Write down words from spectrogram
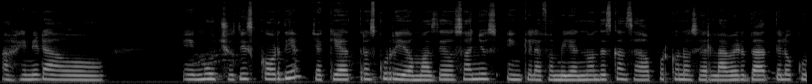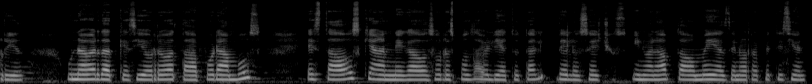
ha generado en muchos discordia, ya que ha transcurrido más de dos años en que las familias no han descansado por conocer la verdad de lo ocurrido, una verdad que ha sido arrebatada por ambos estados que han negado su responsabilidad total de los hechos y no han adoptado medidas de no repetición.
